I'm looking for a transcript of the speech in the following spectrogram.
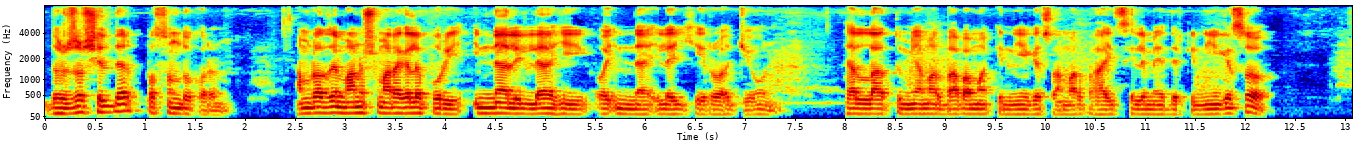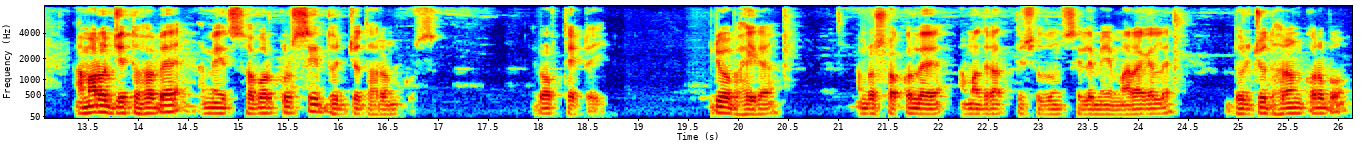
ধৈর্যশীলদের পছন্দ করেন। আমরা যে মানুষ মারা গেলে পড়ি, ইন্না লিল্লাহি ও ইন্না ইলাইহি রাজিউন। হে আল্লাহ, তুমি আমার বাবা মাকে নিয়ে গেছো, আমার ভাই, ছেলে মেয়েদেরকে নিয়ে গেছো। আমারও যেতে হবে, আমি সবর করছি, ধৈর্য ধারণ করছি। অর্থ এটাই। প্রিয় ভাইরা, আমরা সকলে আমাদের আত্মীয় স্বজন, ছেলে মেয়ে মারা গেলে ধৈর্য ধারণ করব।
